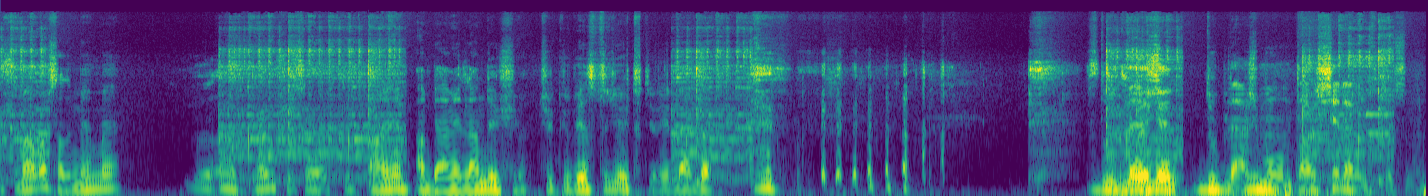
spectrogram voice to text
Üşümeye başladım ben mi? Ah tam şu savaştı. Aynen. Abi ellerim de üşüyor. Çünkü ben stüdyoyu tutuyor. Stüdyoya Dublaj, gel. dublaj, montaj şeyler mi tutuyorsun? ha?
